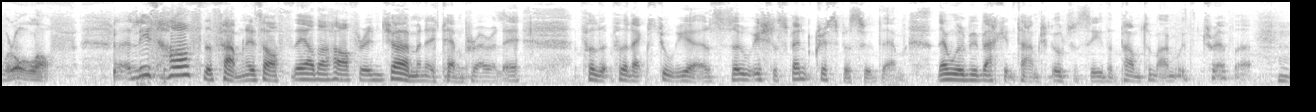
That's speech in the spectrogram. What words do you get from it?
We're all off. At least half the family's off. The other half are in Germany temporarily for the, for the next two years. So we shall spend Christmas with them. Then we'll be back in time to go to see the pantomime with Trevor. Hmm.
